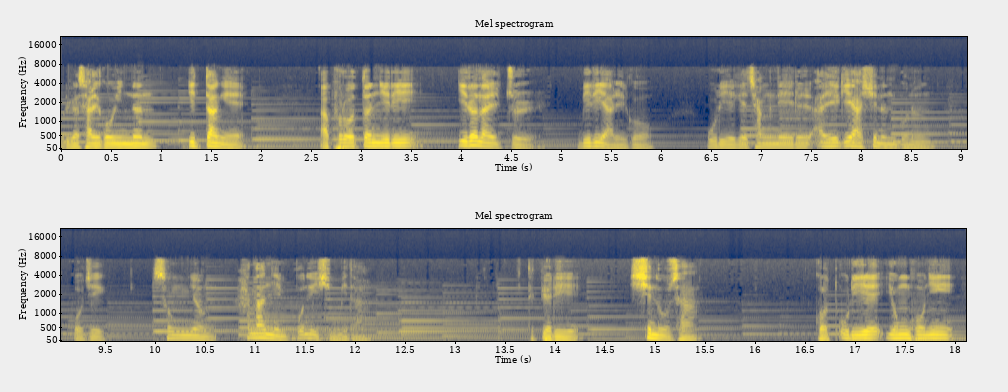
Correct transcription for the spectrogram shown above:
우리가 살고 있는 이 땅에 앞으로 어떤 일이 일어날 줄 미리 알고 우리에게 장래일을 알게 하시는 분은 오직 성령 하나님 뿐이십니다. 특별히 신우사, 곧 우리의 영혼이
